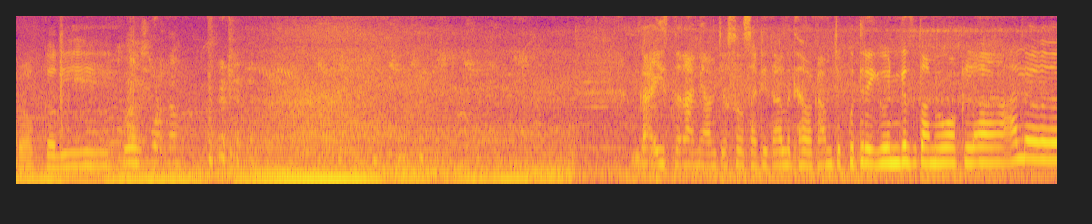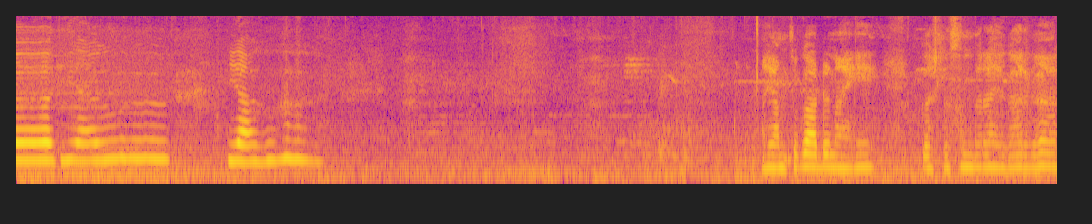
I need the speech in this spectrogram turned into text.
ब्रॉकली गाईस तर आम्ही आमच्या सोसायटीत आलो तेव्हा का आमचे कुत्रे घेऊन गेलो तर आम्ही वॉकला आलो. याहू. याहू. हे आमचं गार्डन आहे. कसलं सुंदर आहे गारगार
